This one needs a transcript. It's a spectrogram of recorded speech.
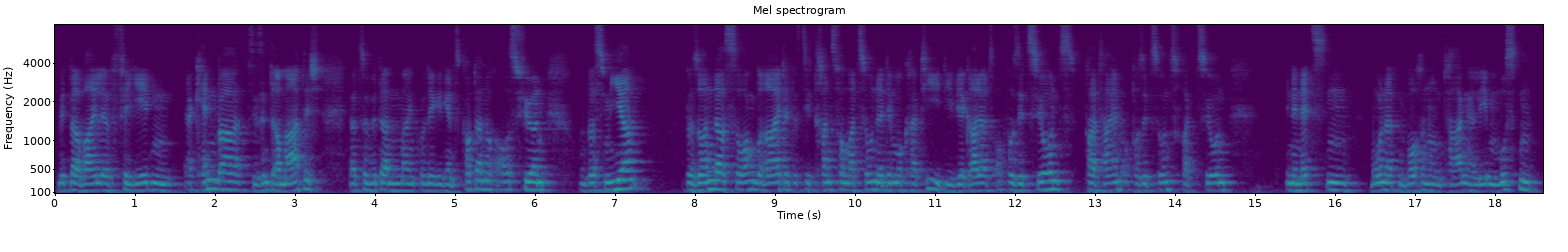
mittlerweile für jeden erkennbar. Sie sind dramatisch. Dazu wird dann mein Kollege Jens Kotter noch ausführen. Und was mir besonders Sorgen bereitet, ist die Transformation der Demokratie, die wir gerade als Oppositionsparteien, Oppositionsfraktionen in den letzten Monaten, Wochen und Tagen erleben mussten.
